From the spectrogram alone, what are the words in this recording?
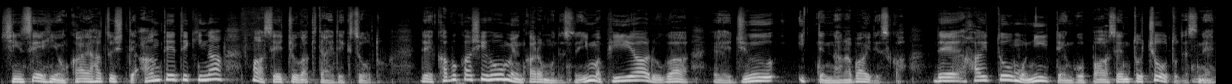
新製品を開発して安定的なまあ成長が期待できそうとで株価指標面からもですね今 PR が11.7倍ですかで配当も2.5%超とですね、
